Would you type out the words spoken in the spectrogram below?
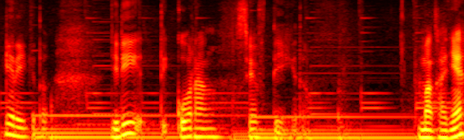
kiri gitu. Jadi kurang safety gitu. Makanya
